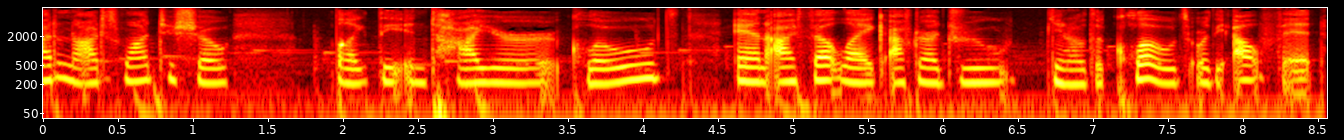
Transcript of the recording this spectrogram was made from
I don't know, I just wanted to show like the entire clothes and I felt like after I drew you know the clothes or the outfit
